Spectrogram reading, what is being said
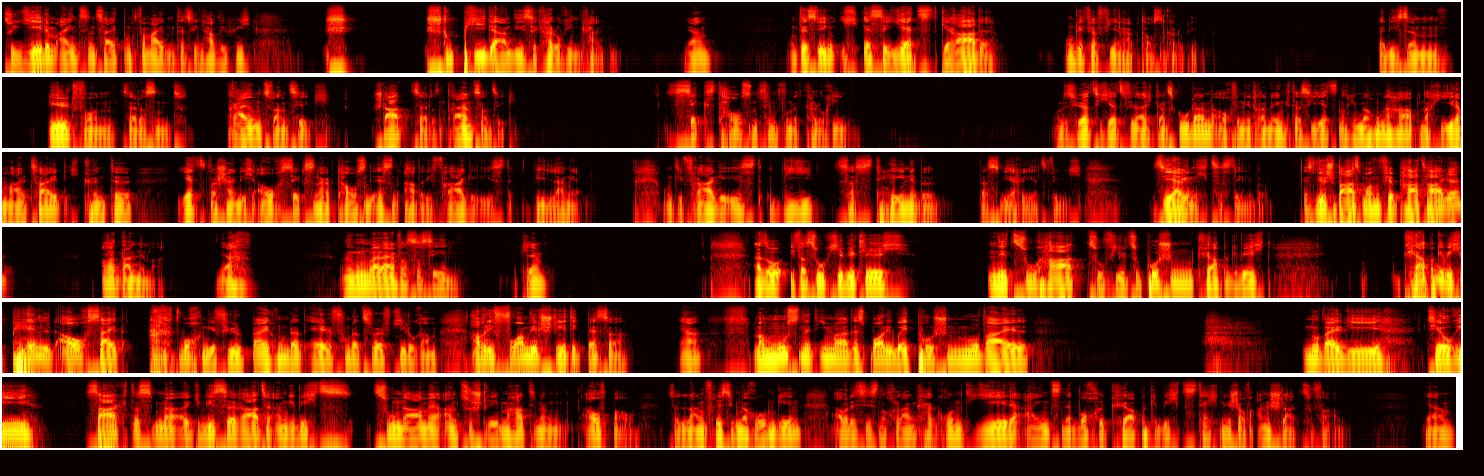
zu jedem einzelnen Zeitpunkt vermeiden. Deswegen habe ich mich stupide an diese Kalorien halten. Ja. Und deswegen, ich esse jetzt gerade ungefähr 4.500 Kalorien. Bei diesem Bild von 2023, Start 2023, 6.500 Kalorien. Und es hört sich jetzt vielleicht ganz gut an, auch wenn ihr dran denkt, dass ihr jetzt noch immer Hunger habt, nach jeder Mahlzeit. Ich könnte jetzt wahrscheinlich auch 6.500 essen, aber die Frage ist, wie lange? Und die Frage ist, wie sustainable das wäre jetzt für mich. Es wäre nicht sustainable. Es wird Spaß machen für ein paar Tage, aber dann nimmer. Ja. Und das muss man halt einfach so sehen. Okay. Also ich versuche hier wirklich nicht zu hart, zu viel zu pushen, Körpergewicht. Körpergewicht pendelt auch seit acht Wochen gefühlt bei 111, 112 Kilogramm. Aber die Form wird stetig besser. Ja, man muss nicht immer das Bodyweight pushen, nur weil, nur weil die Theorie sagt, dass man eine gewisse Rate an Gewichtszunahme anzustreben hat in einem Aufbau. Soll langfristig nach oben gehen, aber das ist noch lang kein Grund, jede einzelne Woche körpergewichtstechnisch auf Anschlag zu fahren. Ja,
